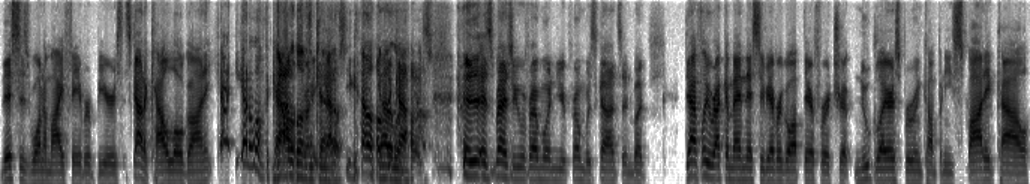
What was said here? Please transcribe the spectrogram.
this is one of my favorite beers. It's got a cow logo on it. You got you gotta love the cows. Gotta love right? the cows. You gotta, you gotta, love, gotta the, love cows. the cows, especially from when you're from Wisconsin. But definitely recommend this if you ever go up there for a trip. New Glarus Brewing Company, Spotted Cow,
